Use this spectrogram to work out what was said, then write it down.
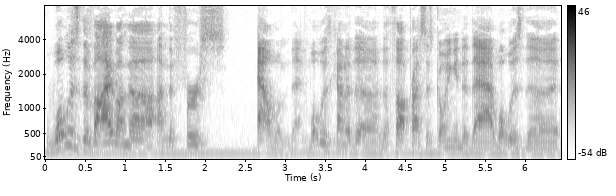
What was the vibe on the on the first album then? What was kind of the the thought process going into that? What was the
